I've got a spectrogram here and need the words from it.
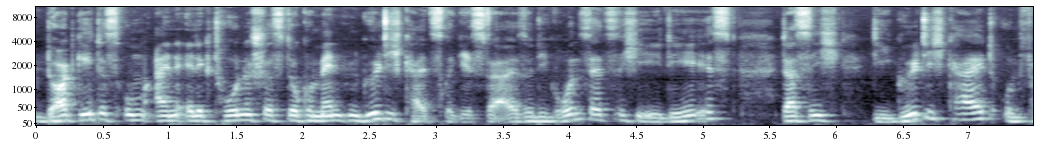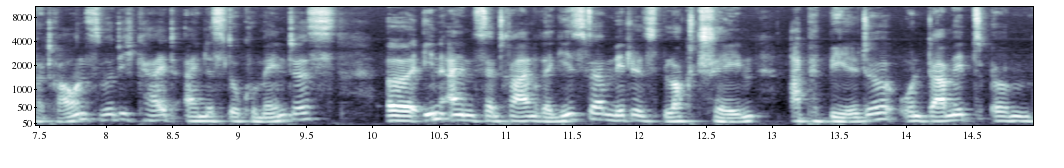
Dort geht es um ein elektronisches Dokumentengültigkeitsregister. Also die grundsätzliche Idee ist, dass sich die Gültigkeit und Vertrauenswürdigkeit eines Dokumentes äh, in einem zentralen Register mittels Blockchain abbilde und damit ähm,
